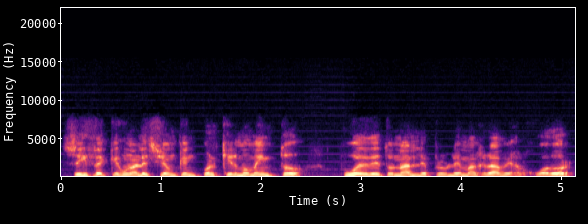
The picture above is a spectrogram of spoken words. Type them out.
Se dice que es una lesión que en cualquier momento puede detonarle problemas graves al jugador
